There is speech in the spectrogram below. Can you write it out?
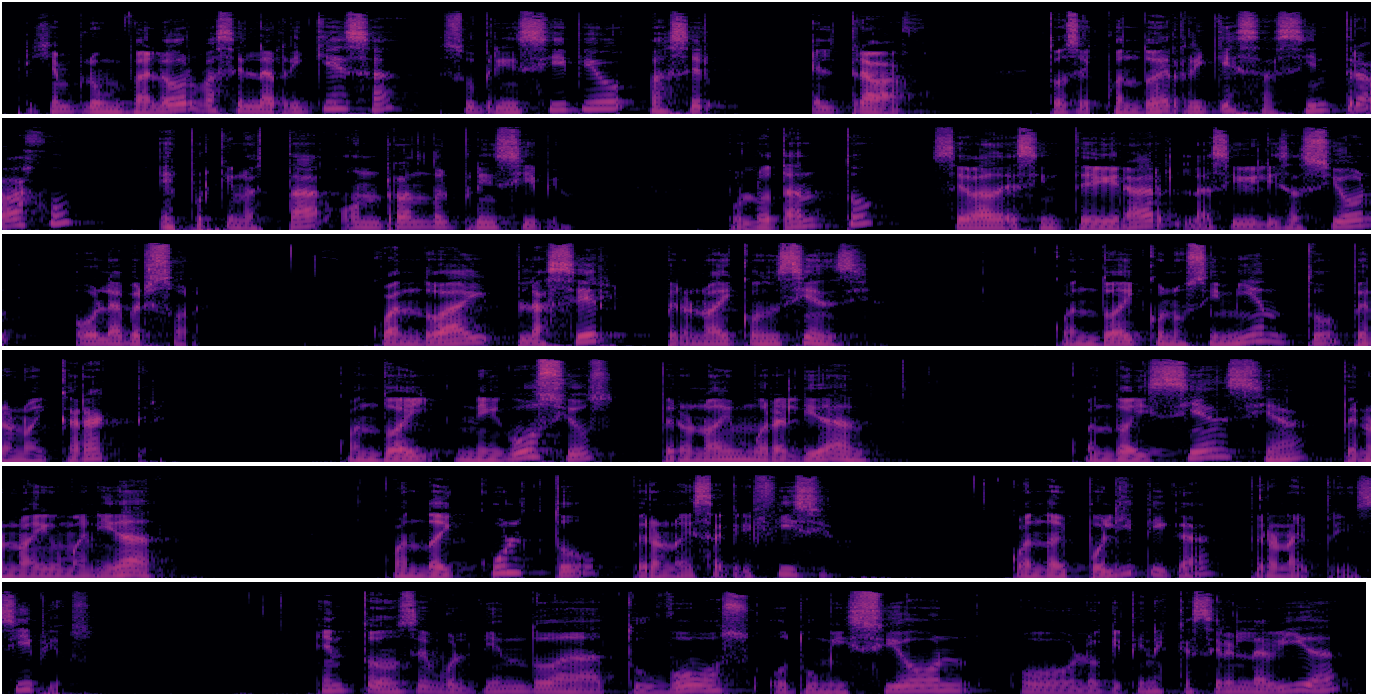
Por ejemplo, un valor va a ser la riqueza, su principio va a ser el trabajo. Entonces, cuando hay riqueza sin trabajo, es porque no está honrando el principio. Por lo tanto, se va a desintegrar la civilización o la persona cuando hay placer pero no hay conciencia, cuando hay conocimiento pero no hay carácter, cuando hay negocios pero no hay moralidad, cuando hay ciencia pero no hay humanidad, cuando hay culto pero no hay sacrificio, cuando hay política pero no hay principios. Entonces, volviendo a tu voz o tu misión o lo que tienes que hacer en la vida,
